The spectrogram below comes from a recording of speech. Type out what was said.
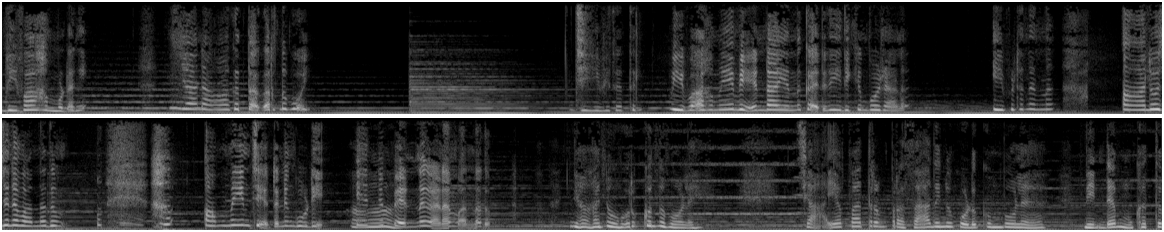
വിവാഹം മുടങ്ങി. ഞാൻ ആകെ തകർന്നുപോയി ജീവിതത്തിൽ വിവാഹമേ വേണ്ട എന്ന് കരുതിയിരിക്കുമ്പോഴാണ് ഇവിടെ നിന്ന് ആലോചന വന്നതും അമ്മയും ചേട്ടനും കൂടി എന്നെ. പെണ്ണ് കാണാൻ വന്നതും. ഞാൻ ഓർക്കുന്നു മോളെ. ചായപാത്രം പ്രസാദിന് കൊടുക്കുമ്പോൾ നിന്റെ മുഖത്ത്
